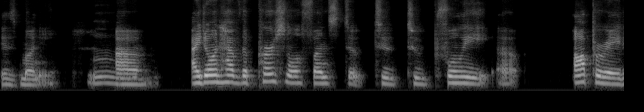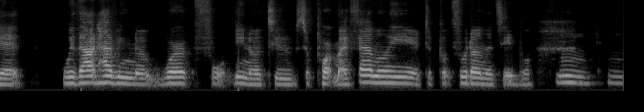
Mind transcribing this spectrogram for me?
is money. Mm. Um, I don't have the personal funds to to to fully uh, operate it without having to work for you know to support my family or to put food on the table. Mm-hmm.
